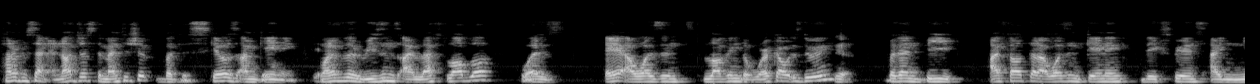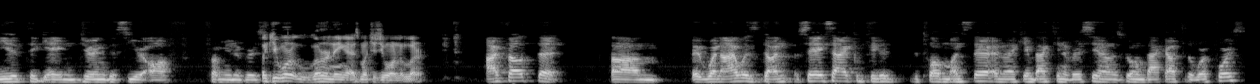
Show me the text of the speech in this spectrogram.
Hundred percent, and not just the mentorship, but the skills I'm gaining. One of the reasons I left Loblaw was a I wasn't loving the work I was doing, Yeah. But then b I felt that I wasn't gaining the experience I needed to gain during this year off from university. Like you weren't learning as much as you want to learn. I felt that um, it- when I was done, say say I completed the 12 months there, and then I came back to university and I was going back out to the workforce.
